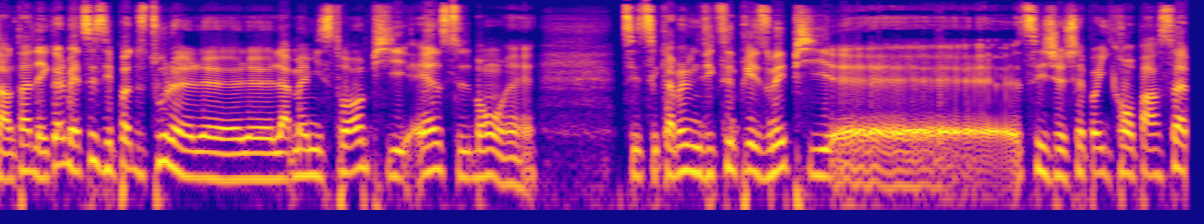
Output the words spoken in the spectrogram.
dans le temps de l'école mais tu sais c'est pas du tout le, le- le- la même histoire puis elle c'est bon euh, c'est quand même une victime présumée puis euh, tu sais je sais pas il compare ça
